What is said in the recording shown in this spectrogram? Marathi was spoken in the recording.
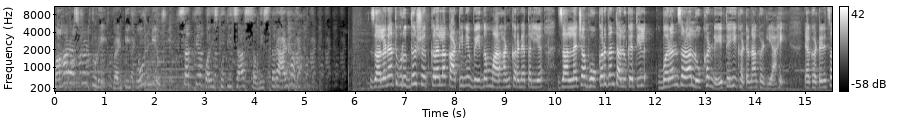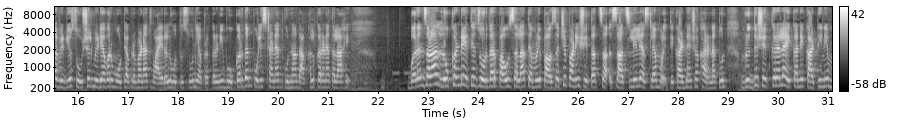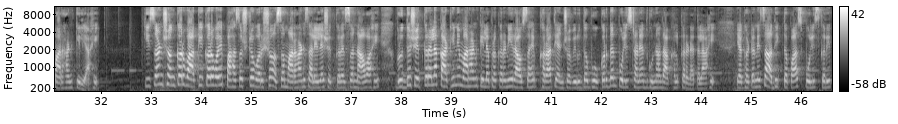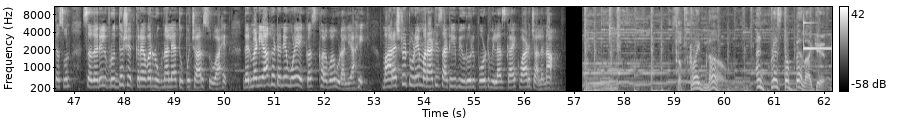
Twenty four news. सत्य परिस्थितीचा सविस्तर आढावा. जालन्यात वृद्ध शेतकऱ्याला काठीने बेदम मारहाण करण्यात आली आहे. जालन्याच्या भोकरदन तालुक्यातील बरंजळा लोखंडे येथे ही घटना घडली आहे. या घटनेचा व्हिडिओ सोशल मीडियावर मोठ्या प्रमाणात व्हायरल होत असून या प्रकरणी भोकरदन पोलीस ठाण्यात गुन्हा दाखल करण्यात आला आहे. बरंजळा लोखंडे येथे जोरदार पाऊस झाला. त्यामुळे पावसाचे पाणी शेतात सा- साचलेले असल्यामुळे ते काढण्याच्या कारणातून वृद्ध शेतकऱ्याला एकाने काठीने मारहाण केली आहे. किसन शंकर वाकेकर वय पासष्ट वर्ष असं मारहाण झालेल्या शेतकऱ्याचं नाव आहे. वृद्ध शेतकऱ्याला काठीने मारहाण केल्याप्रकरणी रावसाहेब खरात यांच्या विरुद्ध भोकरदन पोलीस ठाण्यात गुन्हा दाखल करण्यात आला आहे. या घटनेचा अधिक तपास पोलीस करीत असून सदरील वृद्ध शेतकऱ्यावर रुग्णालयात उपचार सुरू आहेत. दरम्यान या घटनेमुळे एकच खळबळ उडाली आहे. महाराष्ट्र टुडे मराठीसाठी bureau report Vilas Gaikwad Jalna. Subscribe now and press the bell icon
